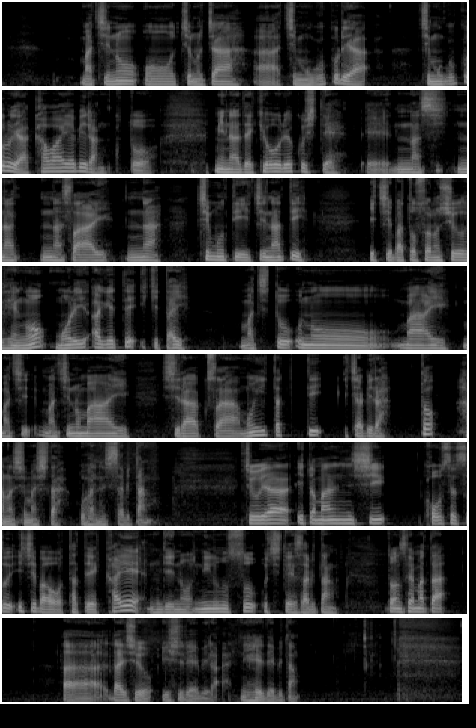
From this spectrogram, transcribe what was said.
町のちぬちゃちむぐくるやちむぐくるや川やびらんこと皆で協力して、えー、なしななさいなチムティーチナティ市場とその周辺を盛り上げていきたい。町とうのまい町町のまい白草むいたっていちゃびらと話しました。お話しさびたん。昼夜糸満市公設市場を建て替えでのニュース打ちてさびたん。とんせまたあ来週イシレビラ二平デビタン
